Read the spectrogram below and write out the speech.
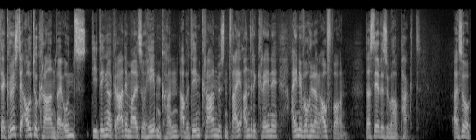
der größte Autokran bei uns die Dinger gerade mal so heben kann, aber den Kran müssen drei andere Kräne eine Woche lang aufbauen, dass der das überhaupt packt. Also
